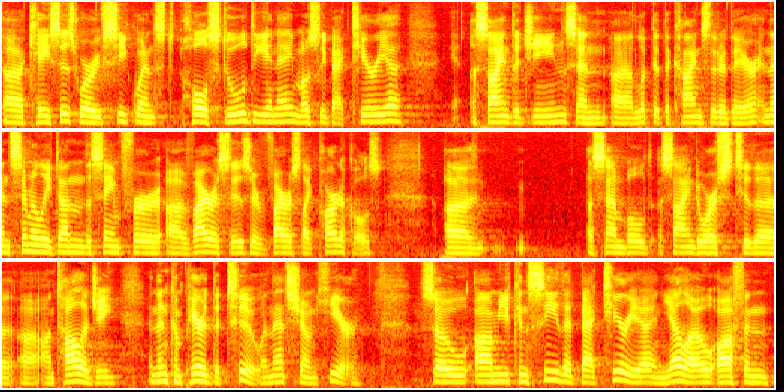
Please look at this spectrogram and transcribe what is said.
uh, cases where we've sequenced whole stool DNA, mostly bacteria, assigned the genes and uh, looked at the kinds that are there, and then similarly done the same for uh, viruses or virus-like particles. Uh, assembled, assigned ORFs to the uh, ontology, and then compared the two, and that's shown here. So um, you can see that bacteria in yellow often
